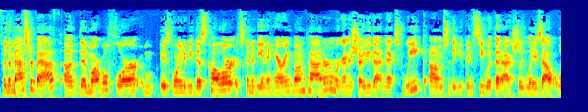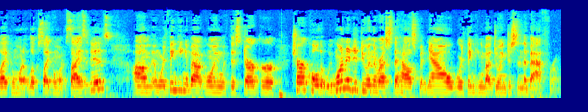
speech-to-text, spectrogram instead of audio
For the master bath, uh, the marble floor is going to be this color. It's going to be in a herringbone pattern. We're going to show you that next week um, so that you can see what that actually lays out like and what it looks like and what size it is. Um, and we're thinking about going with this darker charcoal that we wanted to do in the rest of the house, but now we're thinking about doing just in the bathroom.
